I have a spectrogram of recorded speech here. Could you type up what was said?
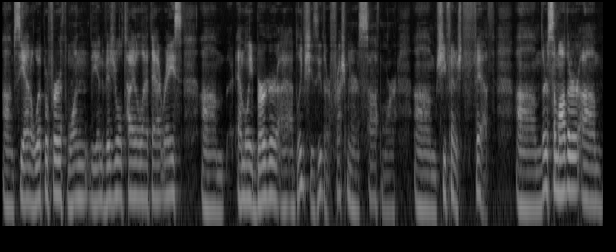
um, Sienna Wipperfurth won the individual title at that race. Um, Emily Berger, I, I, believe she's either a freshman or a sophomore. Um, she finished fifth. Um, there's some other um,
